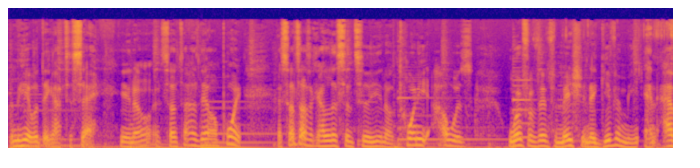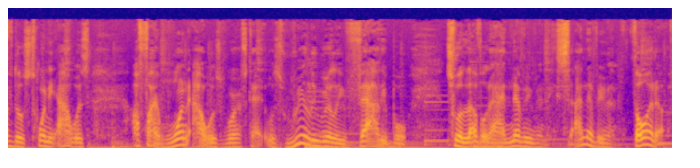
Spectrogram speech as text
let me hear what they got to say, you know. And sometimes they're on. And sometimes I gotta listen to, you know, 20 hours worth of information they're giving me, and have those 20 hours, I'll find one hour's worth that was really, really valuable to a level that I never even I never even thought of.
